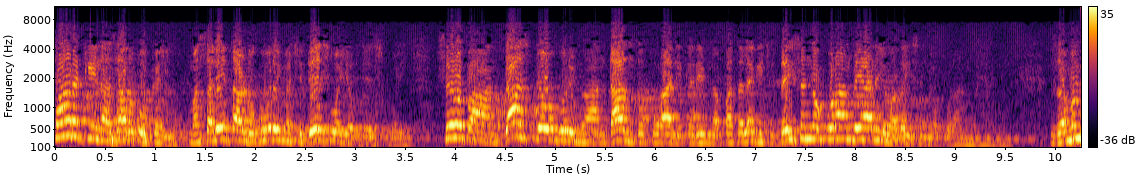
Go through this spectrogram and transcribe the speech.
تر کی نظر وکړئ مسلې ته ډګورئ مه چې دیس وایي او دیس وایي صرف انداز ته وګورئ نو انداز د قران کریم نه پته لګي چې دای څنګه قران بیانې او دای څنګه قران بیانې زمون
